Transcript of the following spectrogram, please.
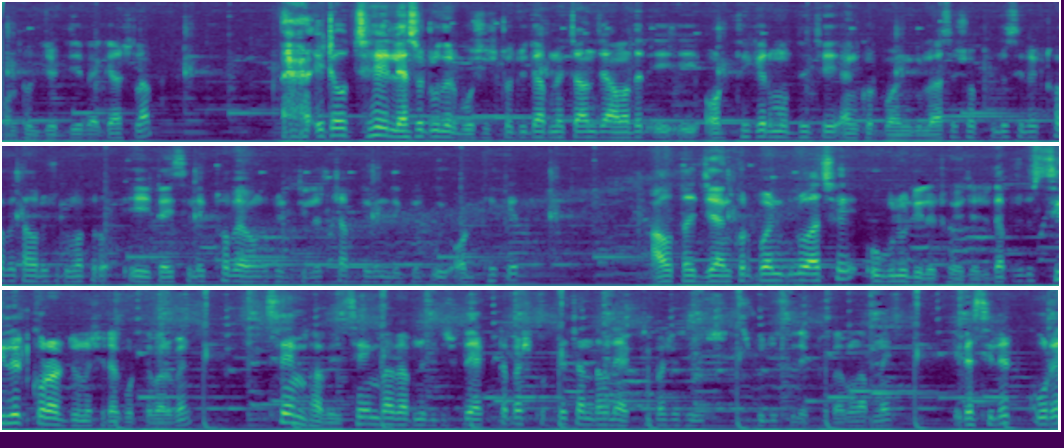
কন্ট্রোল জেড দিয়ে ব্যাকে আসলাম। এটা হচ্ছে লেসো টুলের বৈশিষ্ট্য। যদি আপনি চান যে আমাদের এই এই অর্ধেকের মধ্যে যে অ্যাঙ্কর পয়েন্টগুলো আছে, সবগুলো সিলেক্ট হবে, তাহলে শুধুমাত্র এইটাই সিলেক্ট হবে এবং আপনি ডিলেট চাপ দেবেন, দেখবেন ওই অর্ধেকের আওতায় যে অ্যাঙ্কর পয়েন্টগুলো আছে, ওগুলো ডিলিট হয়ে যায়। যদি আপনি শুধু সিলেক্ট করার জন্য সেটা করতে পারবেন সেমভাবে সেমভাবে আপনি যদি শুধু একটা পাশ করতে চান, তাহলে একটি পাশে শুধু সিলেক্ট হবে এবং আপনি এটা সিলেক্ট করে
